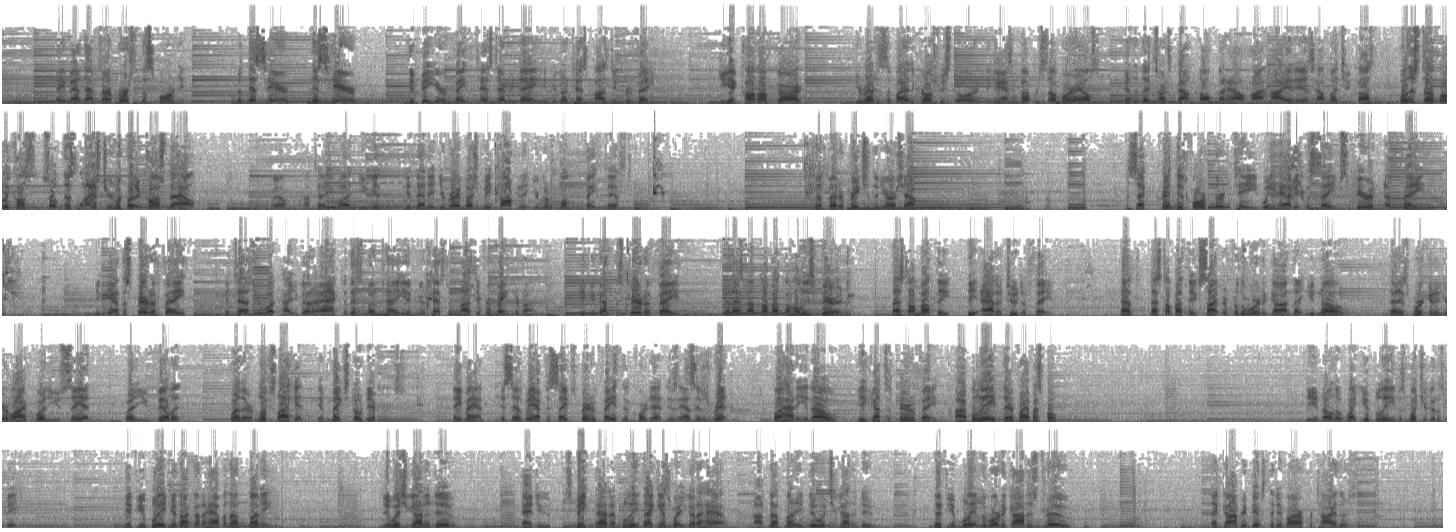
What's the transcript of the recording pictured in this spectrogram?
Amen. That was our verse this morning. But this here, this here could be your faith test every day if you're going to test positive for faith. You get caught off guard, you run to somebody at the grocery store, at the gas pump, or somewhere else, and then they start spouting off about how high it is, how much it costs. Well, this stuff only costs, so this last year, look what it costs now. Well, I tell you what, you get get that in you very much be talking it, you're going to flunk the faith test. Some better preaching than you are shouting. 2 Corinthians 4.13, we having the same spirit of faith. If you have the spirit of faith, it tells you what, how you're going to act, and this is going to tell you if you're testing positive for faith or not. If you got the spirit of faith, and that's not talking about the Holy Spirit, that's talking about the, the attitude of faith. That, that's talking about the excitement for the Word of God that you know that is working in your life, whether you see it, whether you feel it, whether it looks like it, it makes no difference. Amen. It says we have the same spirit of faith as it is written. Well, how do you know you've got the spirit of faith? I believe, therefore have I spoken. Do you know that what you believe is what you're going to speak? If you believe you're not going to have enough money, do what you got to do, and you speak that and believe that, guess what you're going to have? Not enough money to do what you got to do. But if you believe the Word of God is true, that God rebukes the devourer for tithers.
